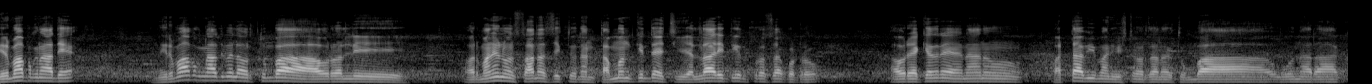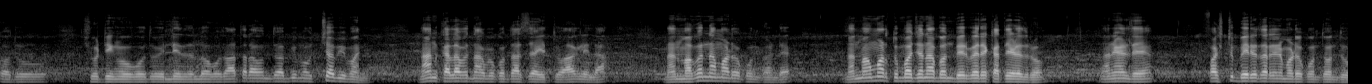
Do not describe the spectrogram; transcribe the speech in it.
ನಿರ್ಮಾಪಕನಾದೆ. ನಿರ್ಮಾಪಕನಾದ ಮೇಲೆ ಅವ್ರು ತುಂಬ ಅವರಲ್ಲಿ ಅವ್ರ ಮನೇಲಿ ಒಂದು ಸ್ಥಾನ ಸಿಕ್ತು. ನನ್ನ ತಮ್ಮನಕ್ಕಿಂತ ಹೆಚ್ಚಿಗೆ ಎಲ್ಲ ರೀತಿಯಿಂದ ಪ್ರೋತ್ಸಾಹ ಕೊಟ್ಟರು. ಅವ್ರು ಯಾಕೆಂದರೆ ನಾನು ಪಟ್ಟಾಭಿಮಾನಿ ವಿಷ್ಣುವರ್ಧನ್ ತುಂಬ ಹೂನಾರ ಹಾಕೋದು ಶೂಟಿಂಗ್ ಹೋಗೋದು, ಎಲ್ಲಿಂದಲ್ಲಿ ಹೋಗೋದು, ಆ ಥರ ಒಂದು ಅಭಿಮಾ ಹುಚ್ಚ ಅಭಿಮಾನಿ. ನಾನು ಕಲಾವಿದನಾಗಬೇಕು ಅಂತ ಆಸೆ ಆಯಿತು ಆಗಲಿಲ್ಲ. ನನ್ನ ಮಗನ್ನ ಮಾಡಬೇಕು ಅಂದ್ಕೊಂಡೆ ನನ್ನ ಮಗ ಮಾಡಿ ತುಂಬ ಜನ ಬಂದು ಬೇರೆ ಬೇರೆ ಕತೆ ಹೇಳಿದ್ರು. ನಾನು ಹೇಳಿದೆ, ಫಸ್ಟ್ ಬೇರೆ ಥರನೇ ಮಾಡಬೇಕು ಅಂತ ಒಂದು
